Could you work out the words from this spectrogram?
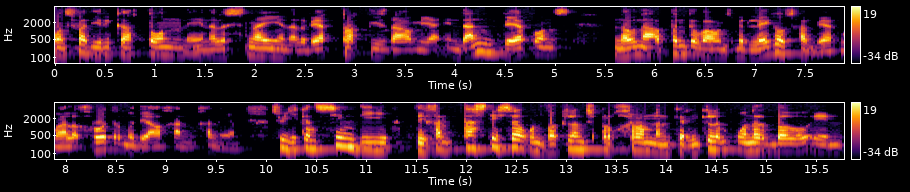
Ons vat hierdie karton en hulle sny en hulle werk prakties daarmee en dan werk ons nou na 'n punt waar ons met Legos gaan werk waar hulle groter model gaan gaan neem. So jy kan sien die die fantastiese ontwikkelingsprogram en kurrikulum onderbou en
